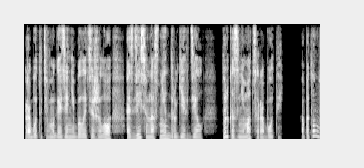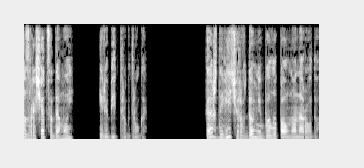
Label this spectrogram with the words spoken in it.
Работать в магазине было тяжело, а здесь у нас нет других дел, только заниматься работой, а потом возвращаться домой. и любить друг друга. Каждый вечер в доме было полно народу,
